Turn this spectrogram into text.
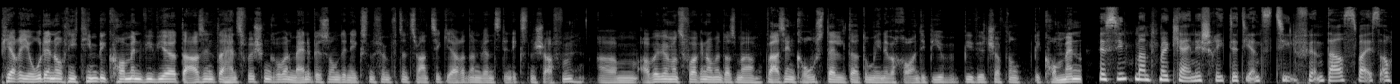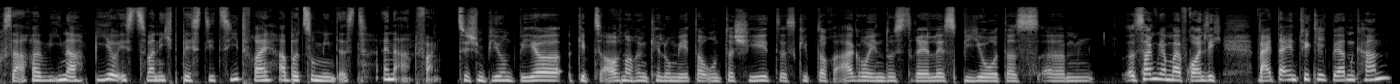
Periode noch nicht hinbekommen, wie wir da sind, der Heinz Frischengruber und meine Person, die nächsten 15, 20 Jahre, dann werden es die nächsten schaffen. Ähm, aber wir haben uns vorgenommen, dass wir quasi einen Großteil der Domäne Wachau in die Biobewirtschaftung bekommen. Es sind manchmal kleine Schritte, die ans Ziel führen. Das weiß auch Sarah Wiener. Bio ist zwar nicht pestizidfrei, aber zumindest ein Anfang. Zwischen Bio und Bio gibt es auch noch einen Kilometer Unterschied. Es gibt auch agroindustrielles Bio, das, ähm, sagen wir mal freundlich, weiterentwickelt werden kann.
